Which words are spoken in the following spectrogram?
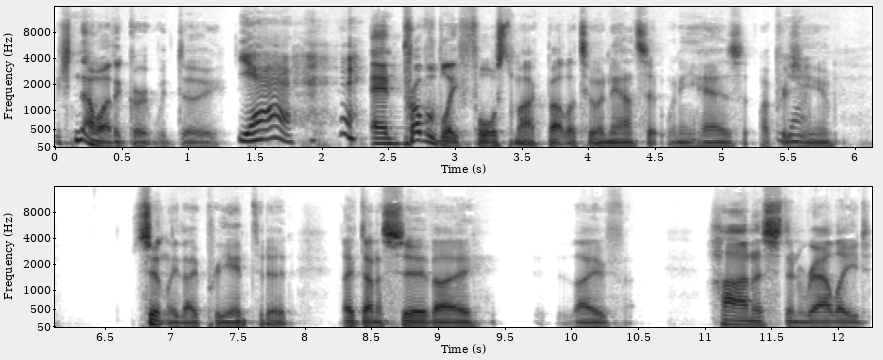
which no other group would do, Yeah. and probably forced Mark Butler to announce it when he has. I presume. Certainly, they preempted it. They've done a survey. They've harnessed and rallied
